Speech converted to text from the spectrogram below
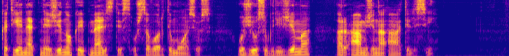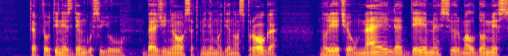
kad jie net nežino, kaip melstis už savo artimuosius, už jų sugrįžimą ar amžiną atilsį. Tarptautinės dingusiųjų be žinios atminimo dienos proga norėčiau meilę, dėmesiu ir maldomis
